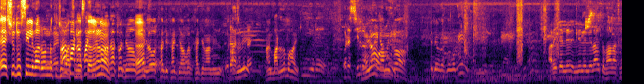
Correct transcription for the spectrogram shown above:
এ শুধু সিলভার অন্য কিছু মাছ নিয়ে আসতে না? হ্যাঁ? না আমি আমি বাটা দেবো হয়? আমি তো আর এটা লিলে লিলাই তো ভাগ আছে।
